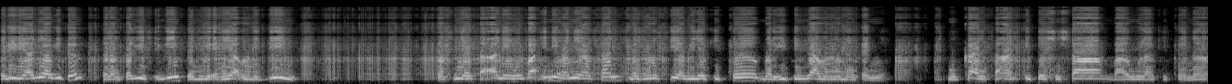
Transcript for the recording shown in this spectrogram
Jadi dia ajar kita dalam talbis Iblis dan juga Ihya Ulmiddin Persenjataan yang hebat ini hanya akan berfungsi bila kita beritizam menggunakannya. Bukan saat kita susah, barulah kita nak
